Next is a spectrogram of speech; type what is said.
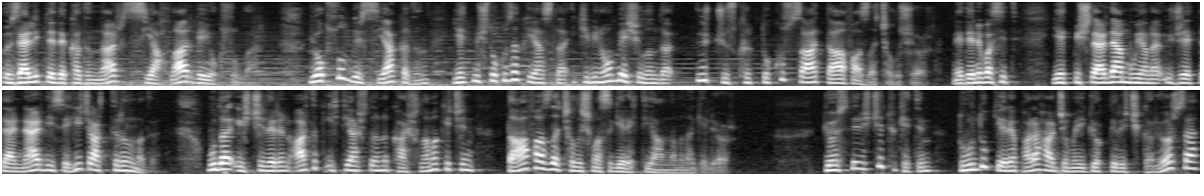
Özellikle de kadınlar, siyahlar ve yoksullar. Yoksul bir siyah kadın 79'a kıyasla 2015 yılında 349 saat daha fazla çalışıyor. Nedeni basit. 70'lerden bu yana ücretler neredeyse hiç arttırılmadı. Bu da işçilerin artık ihtiyaçlarını karşılamak için daha fazla çalışması gerektiği anlamına geliyor. Gösterişçi tüketim durduk yere para harcamayı gökleri çıkarıyorsa,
